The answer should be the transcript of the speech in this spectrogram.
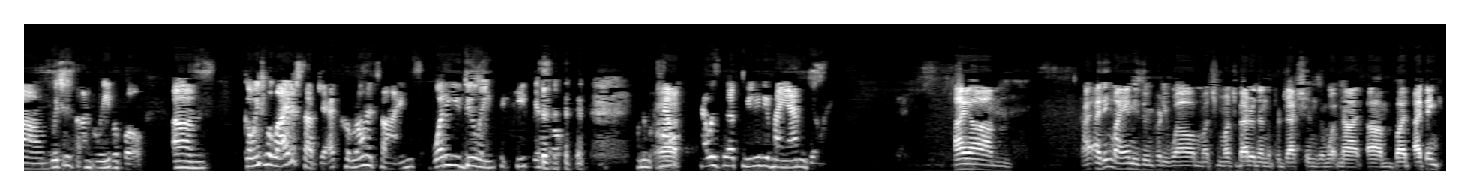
um, which is unbelievable. Um, going to a lighter subject, Corona times, what are you doing to keep yourself? how, uh, how is the community of Miami doing? I um, I, I think Miami's doing pretty well, much much better than the projections and whatnot. Um, but I think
